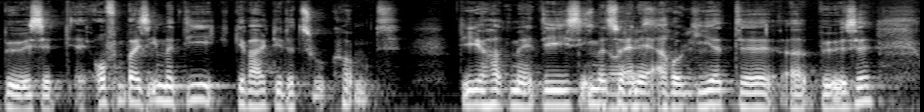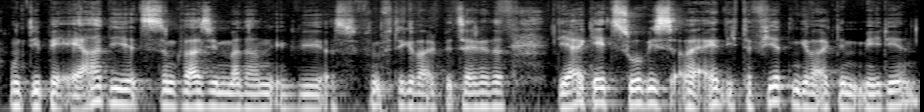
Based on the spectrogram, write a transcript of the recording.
böse. Offenbar ist immer die Gewalt, die dazukommt, die, hat man, die ist immer so eine arrogierte äh, Böse. Und die PR, die jetzt so quasi man dann irgendwie als fünfte Gewalt bezeichnet hat, der geht so, wie es aber eigentlich der vierten Gewalt in Medien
